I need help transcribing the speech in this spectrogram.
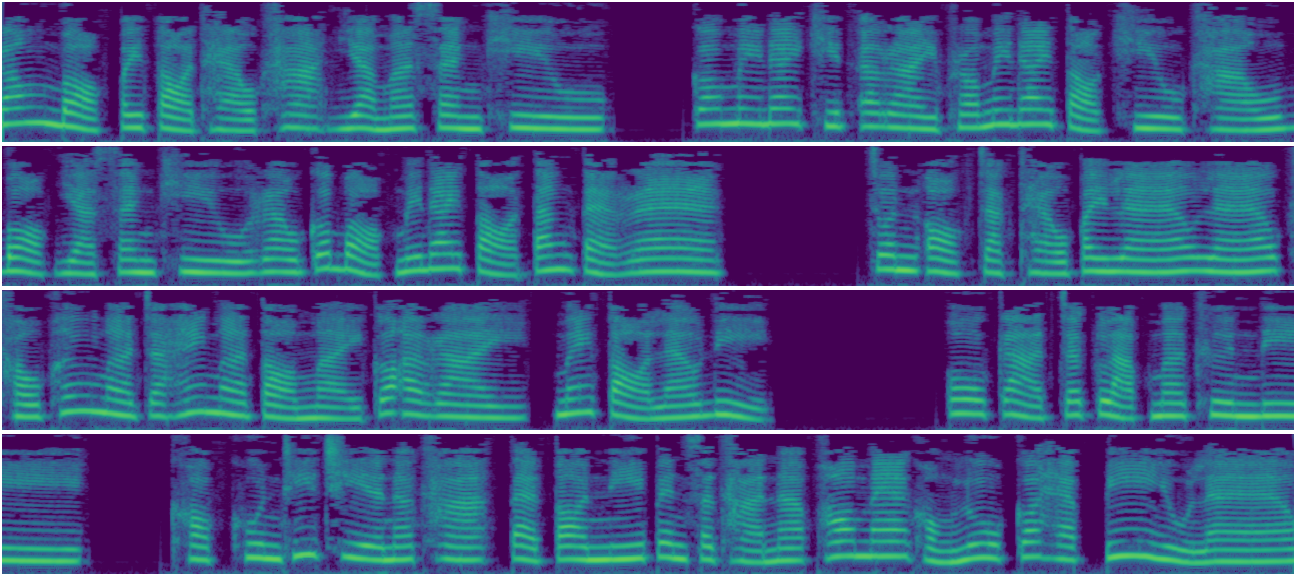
ด้อมบอกไปต่อแถวค่ะ อย่ามาแซงคิว ก็ไม่ได้คิดอะไร เพราะไม่ได้ต่อคิวเขาบอกอย่าแซงคิว เราก็บอกไม่ได้ต่อตั้งแต่แรก จนออกจากแถวไปแล้วแล้วเขาเพิ่งมาจะให้มาต่อใหม่ก็อะไร ไม่ต่อแล้วดิ โอกาสจะกลับมาคืนดี ขอบคุณที่เชียร์นะคะ แต่ตอนนี้เป็นสถานะพ่อแม่ของลูกก็แฮปปี้อยู่แล้ว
